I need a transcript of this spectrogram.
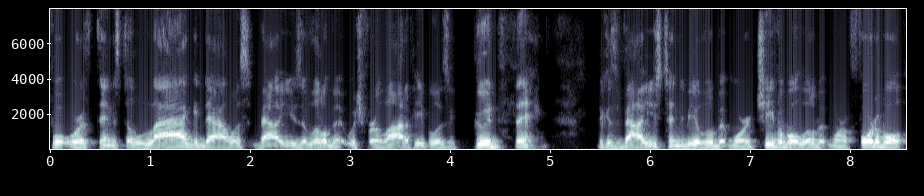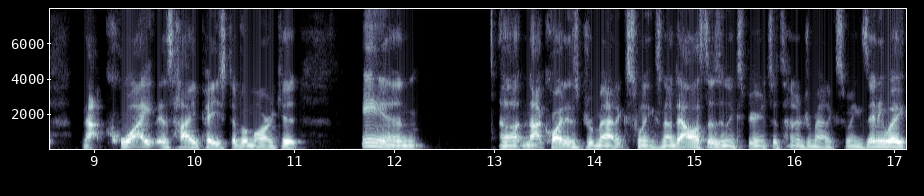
Fort Worth tends to lag Dallas values a little bit, which for a lot of people is a good thing because values tend to be a little bit more achievable, a little bit more affordable, not quite as high paced of a market, and uh, not quite as dramatic swings. Now, Dallas doesn't experience a ton of dramatic swings anyway,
